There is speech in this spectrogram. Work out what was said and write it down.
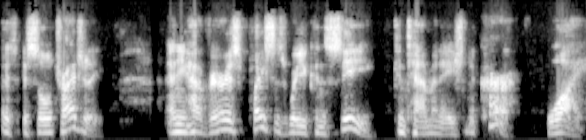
it's, it's a little tragedy. And you have various places where you can see contamination occur. Why?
